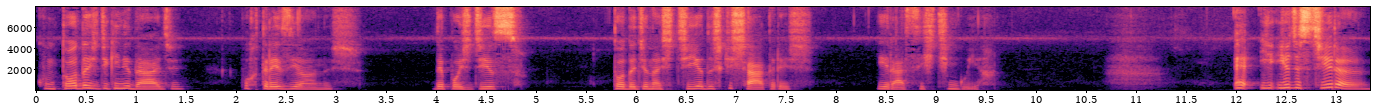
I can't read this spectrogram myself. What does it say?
com toda a dignidade por 13 anos. Depois disso, toda a dinastia dos Kshatriyas irá se extinguir. É, e, o Destira,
